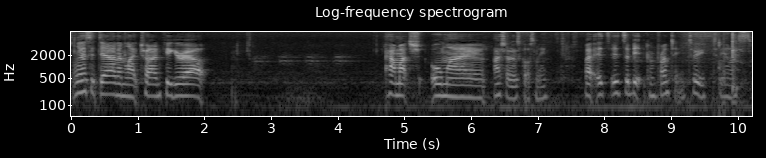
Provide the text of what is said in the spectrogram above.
gonna sit down and like try and figure out how much all my eyeshadows cost me. But it's it's a bit confronting too, to be honest.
